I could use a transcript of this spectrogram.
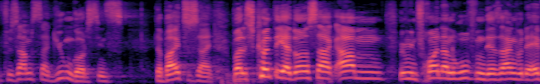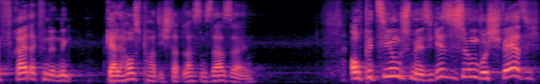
für Samstag Jugendgottesdienst dabei zu sein. Weil es könnte ja Donnerstagabend irgendwie einen Freund anrufen, der sagen würde, ey, Freitag findet eine geile Hausparty statt, lass uns da sein. Auch beziehungsmäßig ist es irgendwo schwer, sich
